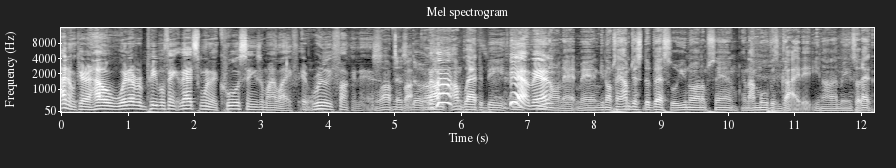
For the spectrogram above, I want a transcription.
I don't care how whatever people think. That's one of the coolest things in my life. It really fucking is. Well, I'm, That's I- dope. I'm, I'm glad to be Yeah, in man. on that, man. You know what I'm saying? I'm just the vessel, you know what I'm saying? And I move as guided, you know what I mean? So that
